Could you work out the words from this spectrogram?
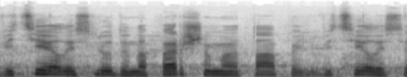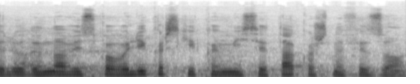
Відсіялись люди на першому етапі, відсіялися люди на військово-лікарській комісії, також на ФІЗО.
